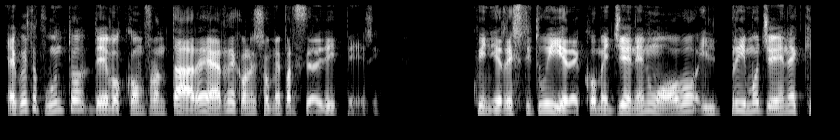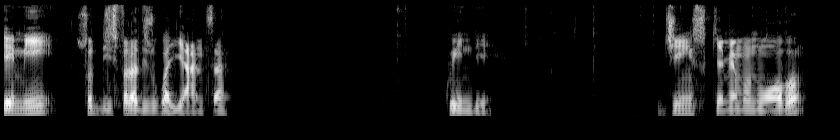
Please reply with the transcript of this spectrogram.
E a questo punto devo confrontare R con le somme parziali dei pesi. Quindi restituire come gene nuovo il primo gene che mi soddisfa la disuguaglianza. Quindi jeans chiamiamo nuovo.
